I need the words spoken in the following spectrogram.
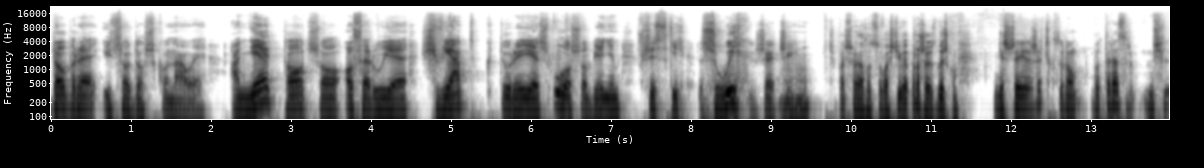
dobre i co doskonałe, a nie to, co oferuje świat, który jest uosobieniem wszystkich złych rzeczy. Mhm. Czy patrzymy na to, co właściwe? Proszę, Zbyszku. Jeszcze jest rzecz, którą, bo teraz myśl,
